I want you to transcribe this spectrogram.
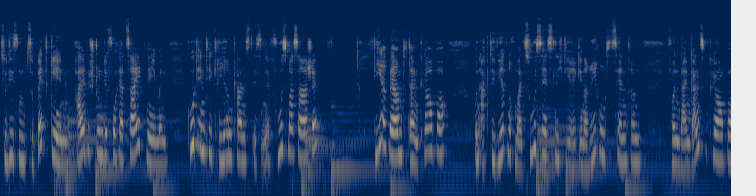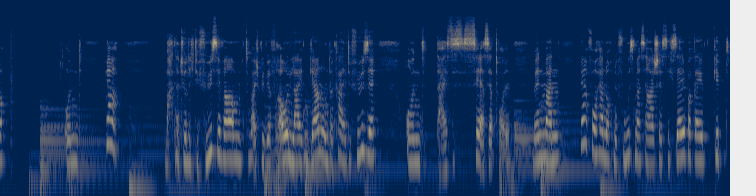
zu diesem zu Bett gehen, halbe Stunde vorher Zeit nehmen, gut integrieren kannst, ist eine Fußmassage. Die erwärmt deinen Körper und aktiviert nochmal zusätzlich die Regenerierungszentren von deinem ganzen Körper. Und ja, macht natürlich die Füße warm. Zum Beispiel wir Frauen leiden gern unter kalte Füße. Und da ist es sehr, sehr toll, wenn man ja vorher noch eine Fußmassage sich selber gibt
